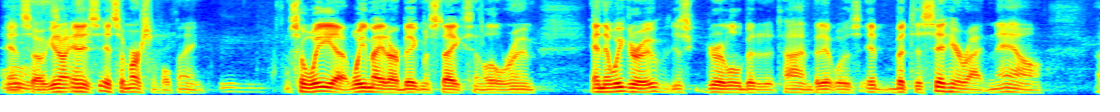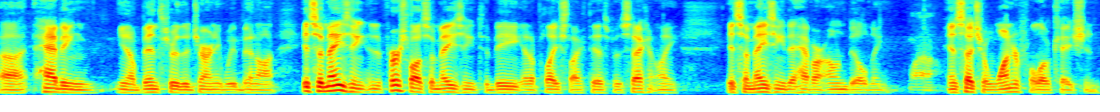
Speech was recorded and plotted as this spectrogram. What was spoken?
And so, you know, and it's, it's a merciful thing. So we uh, we made our big mistakes in a little room, and then we grew, just grew a little bit at a time. But it was it. But to sit here right now, uh, having you know been through the journey we've been on, it's amazing. First of all, it's amazing to be in a place like this. But secondly, it's amazing to have our own building Wow. in such a wonderful location.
